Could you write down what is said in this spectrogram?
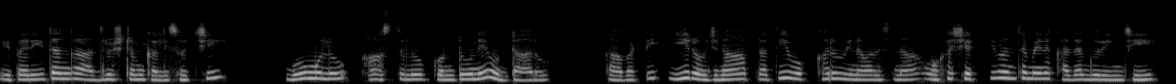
విపరీతంగా అదృష్టం కలిసొచ్చి భూములు ఆస్తులు కొంటూనే ఉంటారు. కాబట్టి ఈ రోజున ప్రతి ఒక్కరూ వినవలసిన ఒక శక్తివంతమైన కథ గురించి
